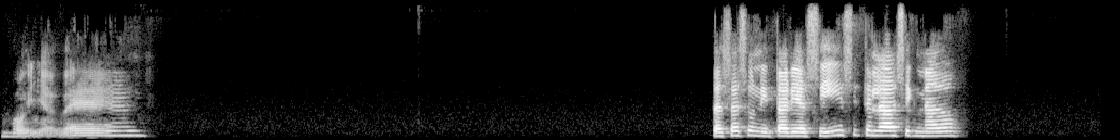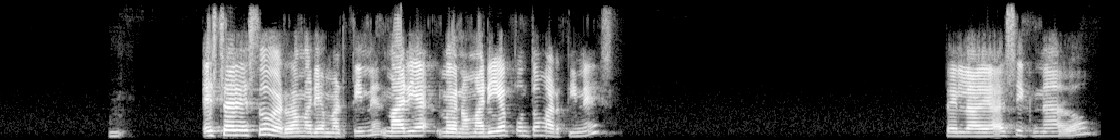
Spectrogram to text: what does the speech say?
Voy a ver. Tasas unitarias, sí, sí te la he asignado. Esta eres tú, ¿verdad, María Martínez? María, bueno, María.martínez. Te la he asignado.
